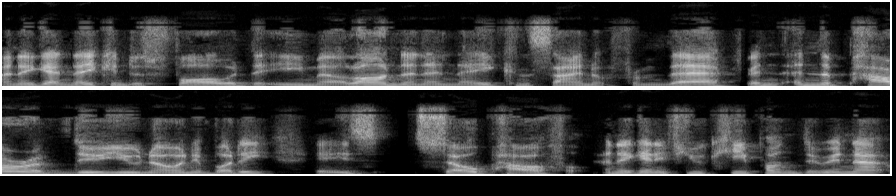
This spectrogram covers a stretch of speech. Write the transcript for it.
And again, they can just forward the email on and then they can sign up from there. And, and the power of do you know anybody is so powerful. And again, if you keep on doing that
